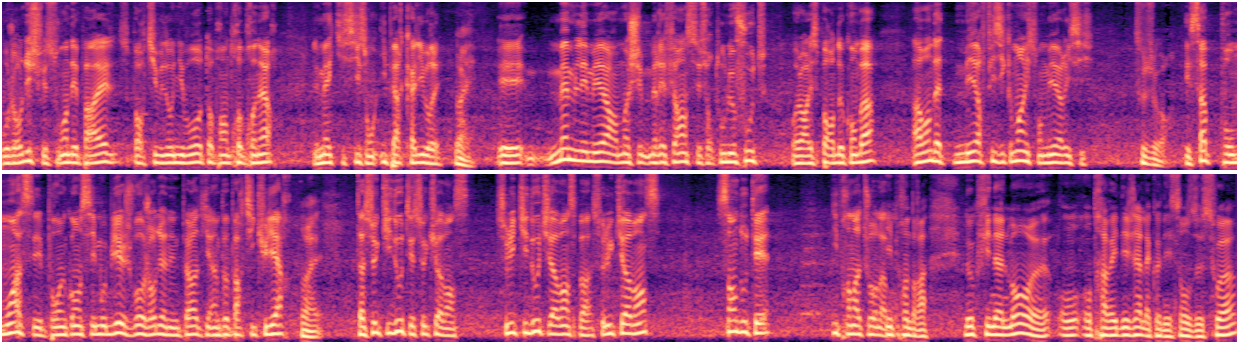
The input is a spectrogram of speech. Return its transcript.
Aujourd'hui, je fais souvent des parallèles, sportifs de haut niveau, top entrepreneurs. Les mecs ici sont hyper calibrés. Et même les meilleurs, moi mes références, c'est surtout le foot ou alors les sports de combat. Avant d'être meilleurs physiquement, ils sont meilleurs ici. Toujours. Et ça, pour moi, c'est pour un conseiller immobilier, je vois aujourd'hui, on a une période qui est un peu particulière. Ouais. Tu as ceux qui doutent et ceux qui avancent. Celui qui doute, il avance pas. Celui qui avance, sans douter, il prendra toujours la Il prendra. Donc finalement, euh, on, travaille déjà la connaissance de soi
